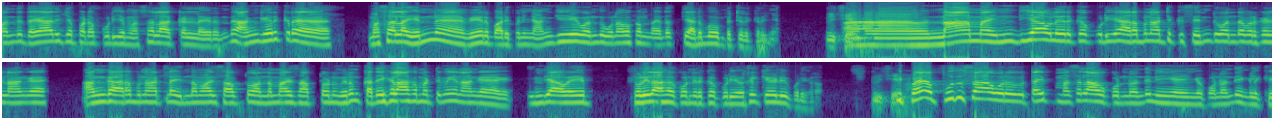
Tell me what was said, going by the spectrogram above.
வந்து தயாரிக்கப்படக்கூடிய மசாலாக்கள்ல இருந்து அங்க இருக்கிற மசாலா என்ன வேறுபாடு? இப்ப நீங்க அங்கேயே வந்து உணவகம் நடத்தி அனுபவம் பெற்றிருக்கிறீங்க. நாம இந்தியாவுல இருக்கக்கூடிய அரபு நாட்டுக்கு சென்று வந்தவர்கள் நாங்க அங்க அரபு நாட்டுல இந்த மாதிரி சாப்பிட்டோம் அந்த மாதிரி சாப்பிட்டோம்னு வெறும் கதைகளாக மட்டுமே நாங்க இந்தியாவை தொழிலாக கொண்டிருக்கக்கூடியவர்கள் கேள்விப்படுகிறோம். நிச்சயமா. இப்ப புதுசா ஒரு டைப் மசாலாவை கொண்டு வந்து நீங்க இங்க கொண்டு வந்து எங்களுக்கு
